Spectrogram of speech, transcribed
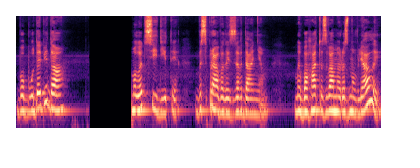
бо буде біда. Молодці діти, ви справились з завданням. Ми багато з вами розмовляли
